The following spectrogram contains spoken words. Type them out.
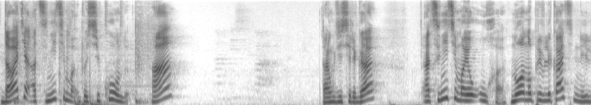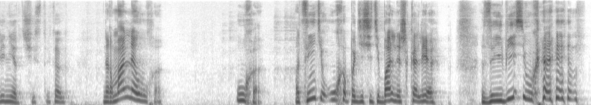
Давайте оцените по секунду. А? Там, где серега? Оцените мое ухо. Ну, оно привлекательное или нет чисто? Как? Нормальное ухо? Ухо. Оцените ухо по десятибальной шкале. Заебись ухо.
